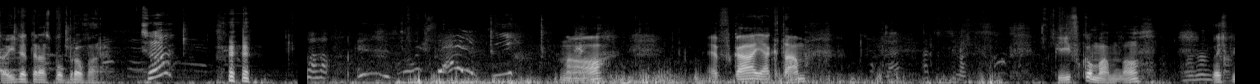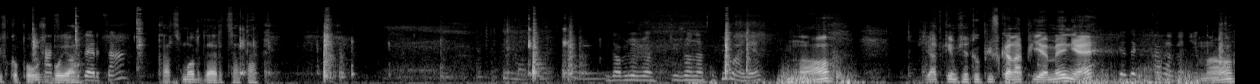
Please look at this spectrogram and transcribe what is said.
to idę teraz po browar. Co? No, Ewka, jak tam? Piwko mam, no. Weź piwko połóż, bo ja... morderca? Kac morderca, tak. Dobrze, że ci żona kupiła, nie? No, z dziadkiem się tu piwka napijemy, nie? Dziadek kawę będzie. No.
